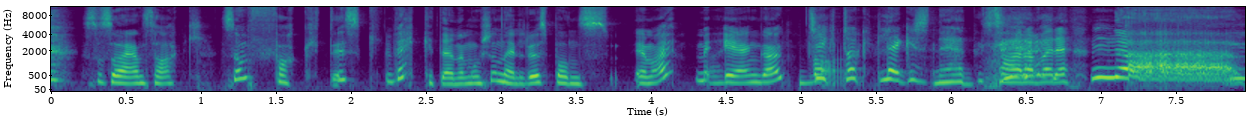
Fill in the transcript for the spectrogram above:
så så jeg en sak som faktisk vekket en emosjonell respons i meg med en gang. TikTok legges ned. Sara bare No!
